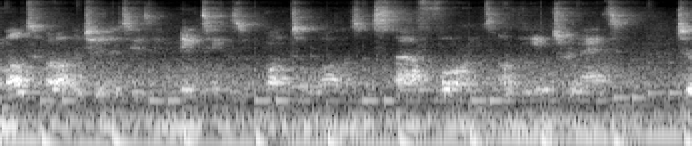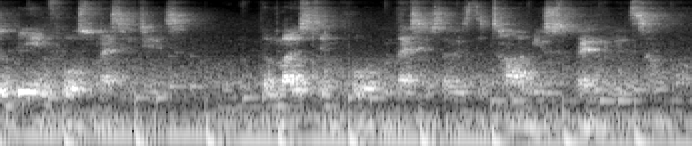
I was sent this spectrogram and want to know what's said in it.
multiple opportunities in meetings, one-to-ones and staff forums on the intranet to reinforce messages. The most important message though is the time you spend with someone,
